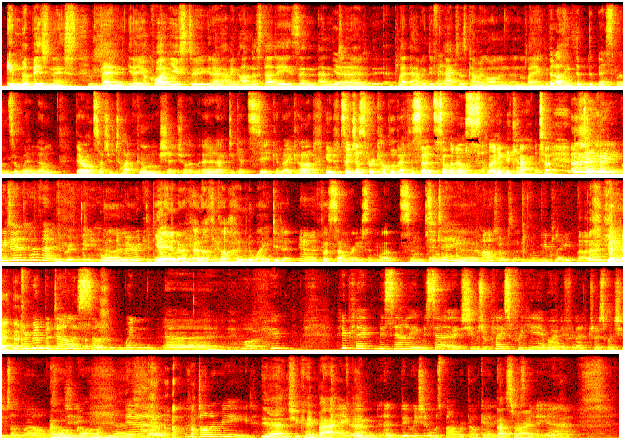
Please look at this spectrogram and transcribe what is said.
in the business, then you know you're quite used to you know having understudies and and Yeah. you know play, having different Yeah. actors coming on and, and playing different But different. I think the, the best ones are when um, they're on such a tight filming schedule and, and an actor gets sick and they can't, you know, so just for a couple of episodes, someone else is playing the character. we, don't really, we don't have that in Britain, but you have it in America, don't yeah, in you? America, and I think Home and Away did it Yeah. for some reason once. And um, Today, yeah. part of it will be played. yeah. But remember Dallas um, when uh, what who who played Miss Ellie? Miss Ellie, she was replaced for a year by a different actress when she was unwell. Wasn't oh she? god, yeah. Yeah, was it Donna Reed? Yeah, and she came back Came and in, and the original was Barbara Bel Geddes. That's wasn't right. it? Yeah.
